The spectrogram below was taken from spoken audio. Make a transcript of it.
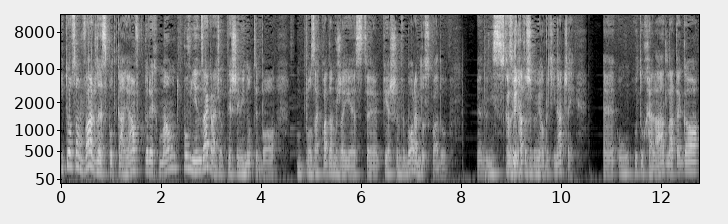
I to są ważne spotkania, w których Mount powinien zagrać od pierwszej minuty, bo, bo zakładam, że jest e, pierwszym wyborem do składu. No Nic wskazuje na to, żeby miał być inaczej u, u Tuchela, dlatego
